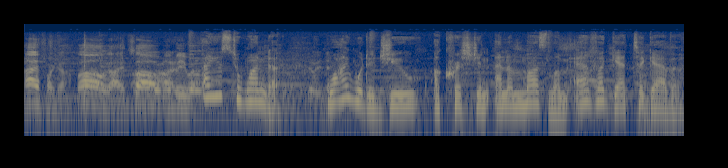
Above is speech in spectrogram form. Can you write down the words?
I forgot. All right, so we'll be with. I used to wonder, why would a Jew, a Christian, and a Muslim ever get together?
